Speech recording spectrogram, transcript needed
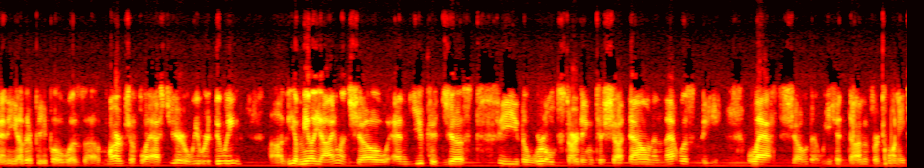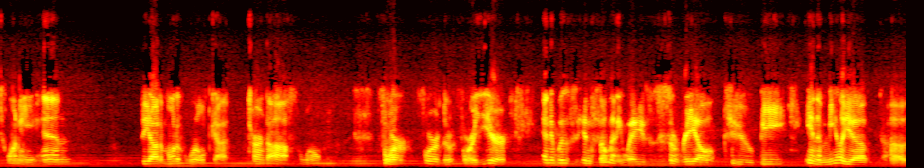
many other people, was uh, March of last year. We were doing uh, the Amelia Island show, and you could just see the world starting to shut down. And that was the last show that we had done for 2020, and the automotive world got turned off well, for for the for a year. And it was in so many ways surreal to be in Amelia uh,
